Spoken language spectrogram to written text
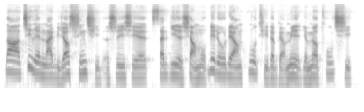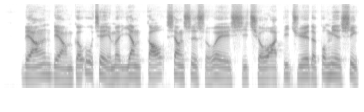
那近年来比较兴起的是一些三 D 的项目，例如量物体的表面有没有凸起，量两个物件有没有一样高，像是所谓锡球啊、BGA 的共面性、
